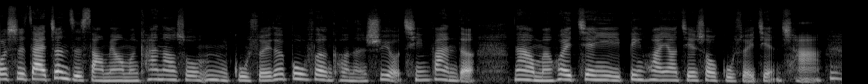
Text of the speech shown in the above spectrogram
或是在正子扫描，我们看到说，嗯，骨髓的部分可能是有侵犯的，那我们会建议病患要接受骨髓检查，嗯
